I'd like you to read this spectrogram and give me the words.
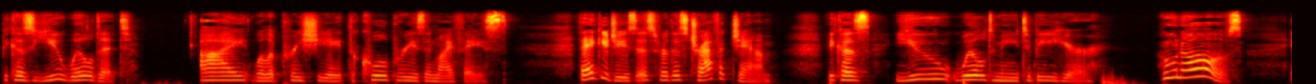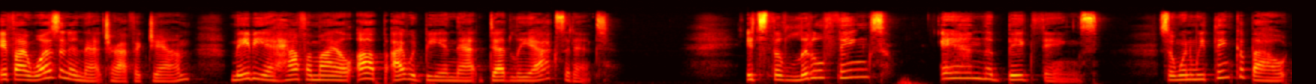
because you willed it. I will appreciate the cool breeze in my face. Thank you, Jesus, for this traffic jam because you willed me to be here. Who knows? If I wasn't in that traffic jam, maybe a half a mile up, I would be in that deadly accident. It's the little things and the big things. So when we think about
